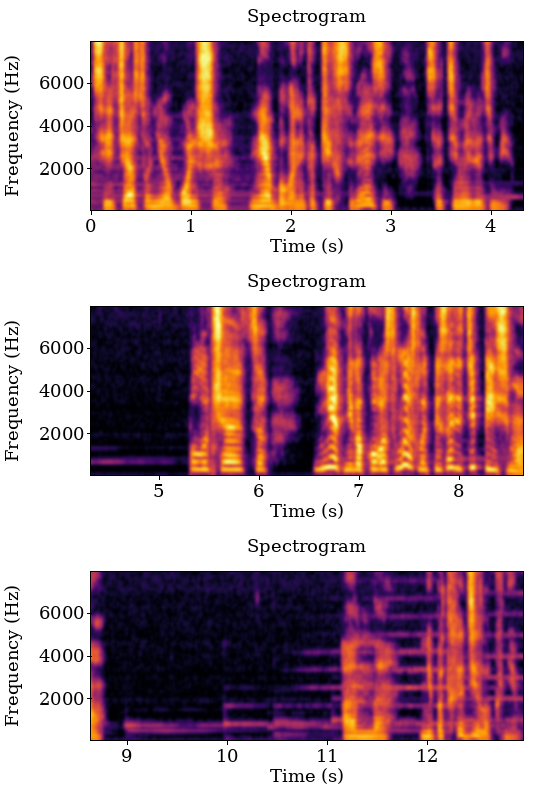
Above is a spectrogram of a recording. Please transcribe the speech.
сейчас у нее больше не было никаких связей с этими людьми. Получается, нет никакого смысла писать эти письма. Анна не подходила к ним.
